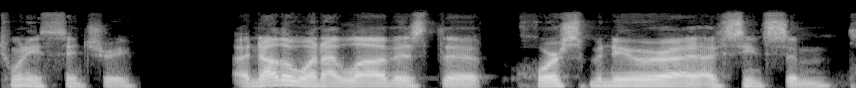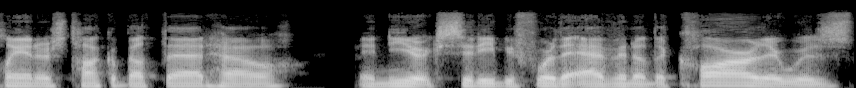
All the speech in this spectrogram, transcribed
20th century. Another one I love is the horse manure. I've seen some planners talk about that. How in New York City, before the advent of the car, there was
